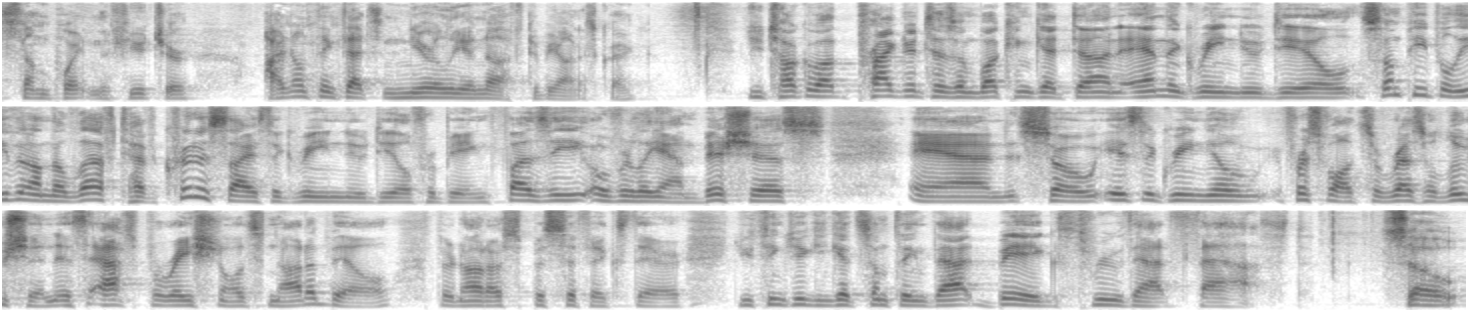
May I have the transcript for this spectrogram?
some point in the future, I don't think that's nearly enough, to be honest, Greg. You talk about pragmatism, what can get done, and the Green New Deal. Some people, even on the left, have criticized the Green New Deal for being fuzzy, overly ambitious. And so, is the Green New Deal, first of all, it's a resolution, it's aspirational, it's not a bill. There are not our specifics there. Do you think you can get something that big through that fast? So,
